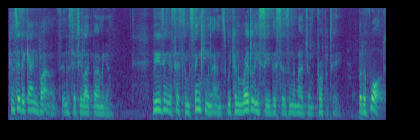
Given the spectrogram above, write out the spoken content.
Consider gang violence in a city like Birmingham. Using a systems thinking lens, we can readily see this as an emergent property. But of what?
